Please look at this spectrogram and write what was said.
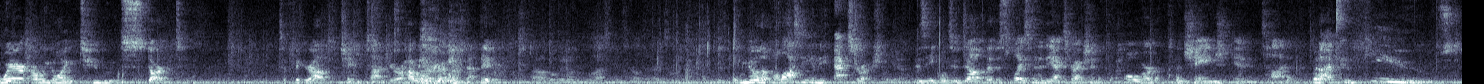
Where are we going to start to figure out the change of time here? Or how are we going to figure out change of time? David? Uh, but we know the velocity is delta x. We know the velocity in the x direction is equal to del the displacement in the x direction over the change in time. But I'm confused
